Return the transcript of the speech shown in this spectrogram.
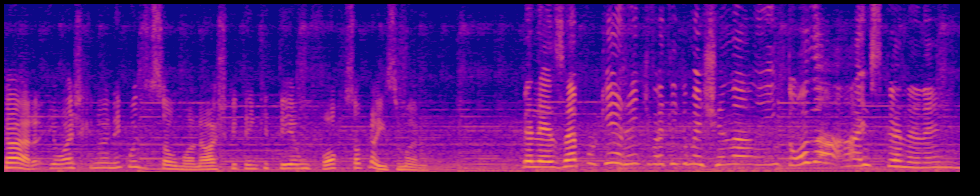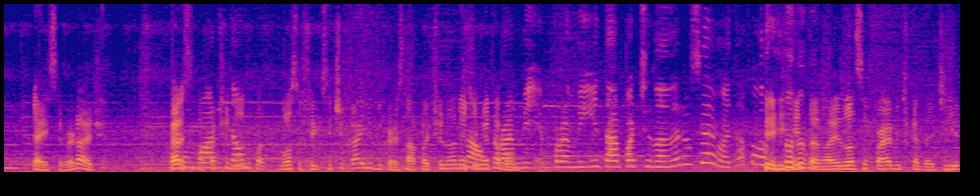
Cara, eu acho que não é nem condição, mano. Eu acho que tem que ter um foco só pra isso, mano. Beleza, é porque a gente vai ter que mexer na, em toda a scanner, né? É, isso é verdade. Cara, você tá patinando. Então... Nossa, achei que você tinha caído, cara. Você tava patinando aqui, não, mas tá pra bom. Mim, pra mim, tava patinando era você, mas tá bom. Eita, nós, nosso farm de cada dia.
